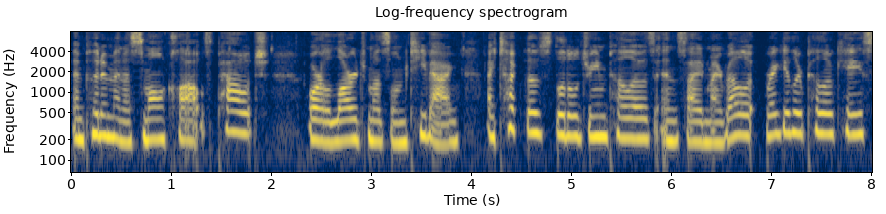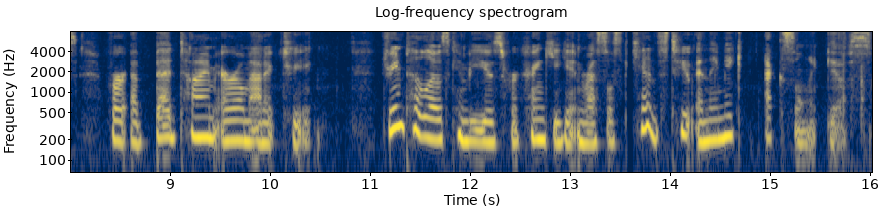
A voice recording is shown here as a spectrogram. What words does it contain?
and put them in a small cloth pouch or a large muslin tea bag, I tuck those little dream pillows inside my regular pillowcase for a bedtime aromatic treat. Dream pillows can be used for cranky, getting restless kids too, and they make excellent gifts.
